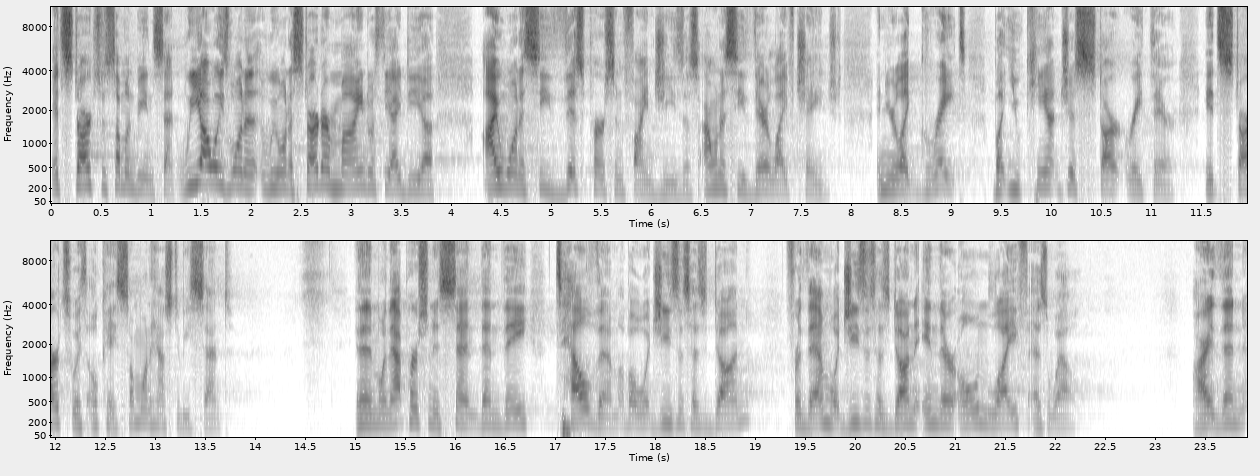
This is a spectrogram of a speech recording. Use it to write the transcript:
It starts with someone being sent. We always want to we want to start our mind with the idea I want to see this person find Jesus. I want to see their life changed. And you're like, "Great, but you can't just start right there. It starts with okay, someone has to be sent." And then when that person is sent, then they tell them about what Jesus has done for them, what Jesus has done in their own life as well. All right, then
